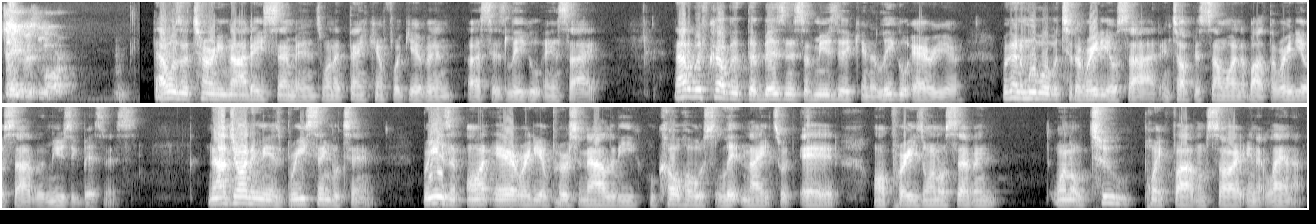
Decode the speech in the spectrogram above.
Thank you. Moore. That was attorney Nah-Deh Simmons. I want to thank him for giving us his legal insight. Now that we've covered the business of music in the legal area, we're going to move over to the radio side and talk to someone about the radio side of the music business. Now joining me is Bre Singleton. Bre is an on air radio personality who co hosts Lit Nights with Ed on Praise 107, 102.5, I'm sorry, in Atlanta.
